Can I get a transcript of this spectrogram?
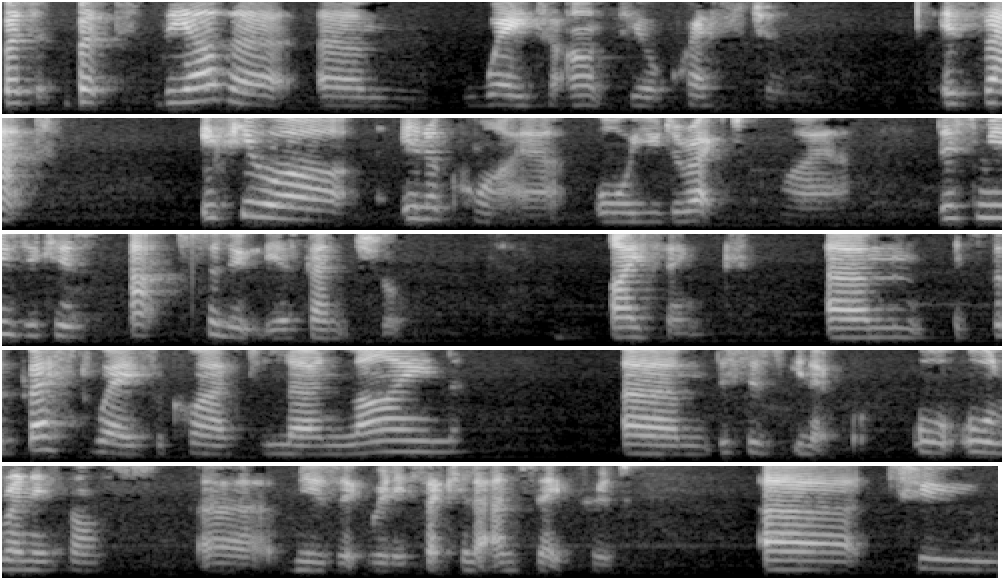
But but the other um, way to answer your question is that if you are in a choir or you direct a choir, this music is absolutely essential, I think. Um, it's the best way for choirs to learn line. Um, this is, you know, all, all Renaissance uh, music, really secular and sacred. Uh, to,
